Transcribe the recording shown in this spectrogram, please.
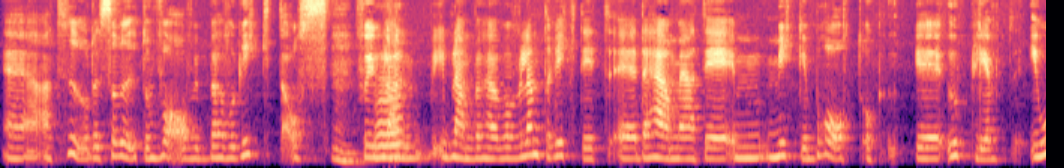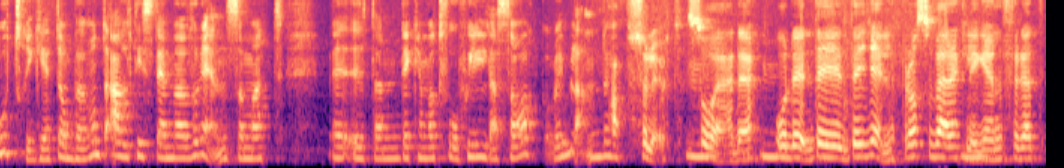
eh, att hur det ser ut och var vi behöver rikta oss. Mm. För ibland, mm. ibland behöver väl inte riktigt eh, det här med att det är mycket brott och eh, upplevd otrygghet, de behöver inte alltid stämma överens om att utan det kan vara två skilda saker ibland. Absolut, mm. så är det. Mm. Och det, det, det, hjälper oss verkligen mm. för att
